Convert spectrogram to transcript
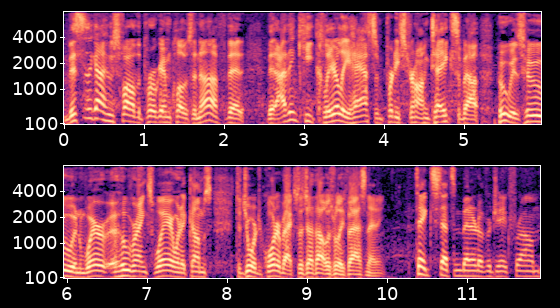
This is a guy who's followed the program close enough that, that I think he clearly has some pretty strong takes about who is who and where who ranks where when it comes to Georgia quarterbacks, which I thought was really fascinating. Take Stetson Bennett over Jake Fromm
